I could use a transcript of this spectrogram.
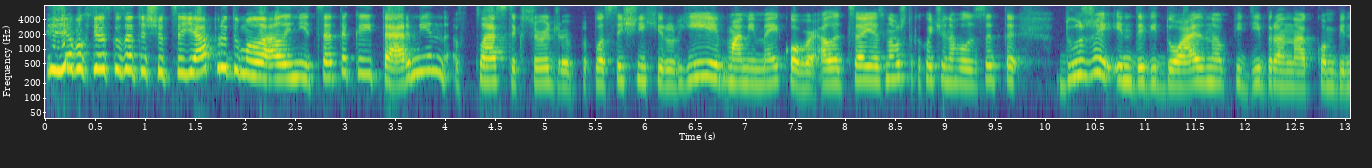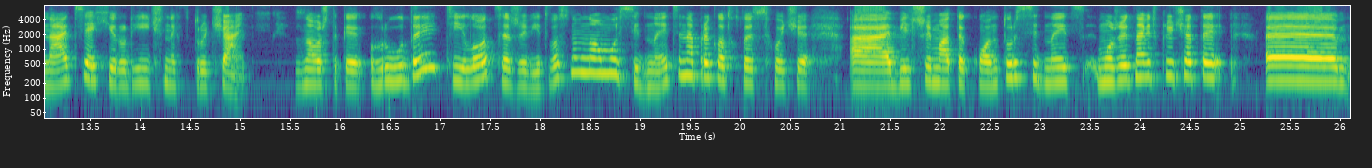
І я би хотіла сказати, що це я придумала, але ні, це такий термін в plastic surgery, в пластичній хірургії, мамі мейковер. Але це я знову ж таки хочу наголосити дуже індивідуально підібрана комбінація хірургічних втручань. Знову ж таки, груди, тіло це живіт в основному, сідниці, наприклад, хтось хоче а, більше мати контур сідниць, можуть навіть включати. Е,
